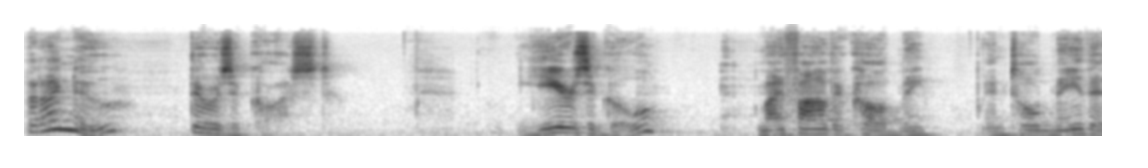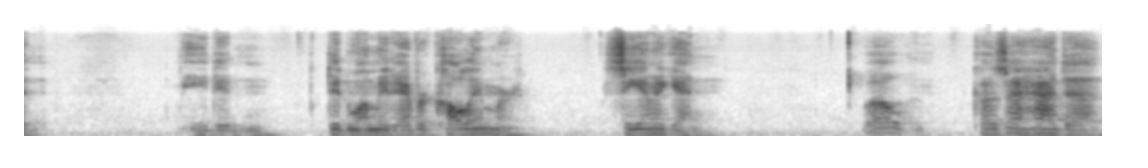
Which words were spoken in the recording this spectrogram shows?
But I knew there was a cost. Years ago, my father called me and told me that he didn't didn't want me to ever call him or see him again. Well, because I had a,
